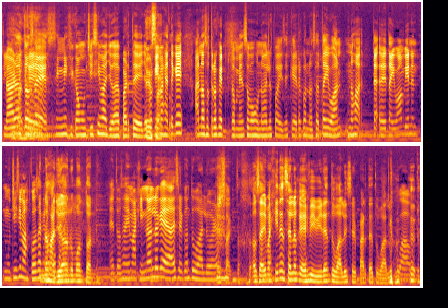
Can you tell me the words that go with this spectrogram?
Claro, entonces significa muchísima ayuda de parte de ellos. Porque Exacto. imagínate que a nosotros que también somos uno de los países que reconoce a Taiwán, nos, de Taiwán vienen muchísimas cosas que Nos ayudan un montón. Entonces me imagino lo que debe de ser con tu valor. Exacto. O sea, imagínense lo que es vivir en Tuvalu y ser parte de Tuvalu. Wow.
